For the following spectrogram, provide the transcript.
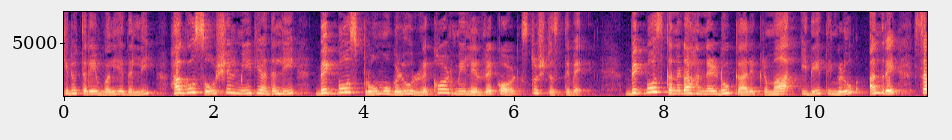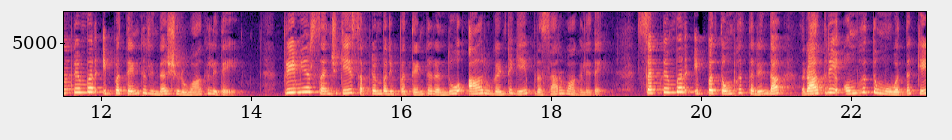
ಕಿರುತೆರೆ ವಲಯದಲ್ಲಿ ಹಾಗೂ ಸೋಷಿಯಲ್ ಮೀಡಿಯಾದಲ್ಲಿ ಬಿಗ್ ಬಾಸ್ ಪ್ರೋಮೋಗಳು ರೆಕಾರ್ಡ್ ಮೇಲೆ ರೆಕಾರ್ಡ್ ಸೃಷ್ಟಿಸುತ್ತಿವೆ. ಬಿಗ್ ಬಾಸ್ ಕನ್ನಡ ಹನ್ನೆರಡು ಕಾರ್ಯಕ್ರಮ ಇದೇ ತಿಂಗಳು, ಅಂದರೆ ಸೆಪ್ಟೆಂಬರ್ ಇಪ್ಪತ್ತೆಂಟರಿಂದ ಶುರುವಾಗಲಿದೆ. ಪ್ರೀಮಿಯರ್ ಸಂಚಿಕೆ ಸೆಪ್ಟೆಂಬರ್ ಇಪ್ಪತ್ತೆಂಟರಂದು ಆರು ಗಂಟೆಗೆ ಪ್ರಸಾರವಾಗಲಿದೆ. ಸೆಪ್ಟೆಂಬರ್ ಇಪ್ಪತ್ತೊಂಬತ್ತರಿಂದ ರಾತ್ರಿ ಒಂಬತ್ತು ಮೂವತ್ತಕ್ಕೆ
